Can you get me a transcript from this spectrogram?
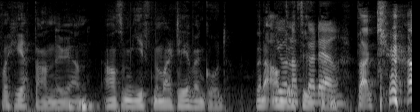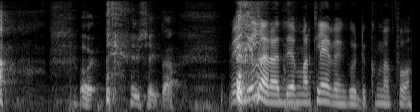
vad heter han nu igen? Han som är gift med Mark Levengood. Den andra Jonas typen. Gardell. Tack. Oj, ursäkta. Men jag gillar att det är Mark Levengood du kommer på.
